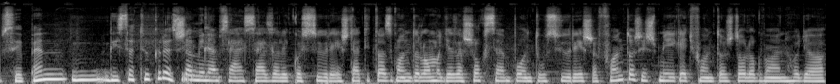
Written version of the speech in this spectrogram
szépen visszatükrözik? Semmi nem százszázalékos szűrés. Tehát itt azt gondolom, hogy ez a sok szempontú szűrés a fontos, és még egy fontos dolog van, hogy a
